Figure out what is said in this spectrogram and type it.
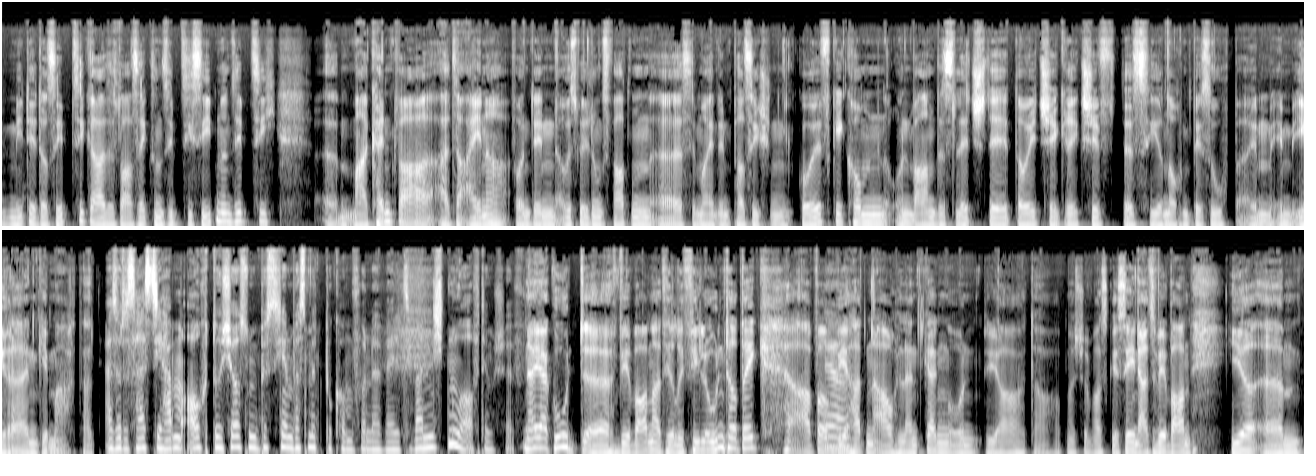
Mitte der 70er, also es war 76, 77. Äh, markant war, also einer von den Ausbildungsfahrten äh, sind wir in den Persischen Golf gekommen und waren das letzte deutsche Kriegsschiff, das hier noch einen Besuch im, im Iran gemacht hat. Also das heißt, Sie haben auch durchaus ein bisschen was mitbekommen von der Welt. Sie waren nicht nur auf dem Schiff. Naja gut, äh, wir waren natürlich viel unter Deck, aber ja. wir hatten auch Landgang und ja, da hat man schon was gesehen. Also wir waren hier ähm,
